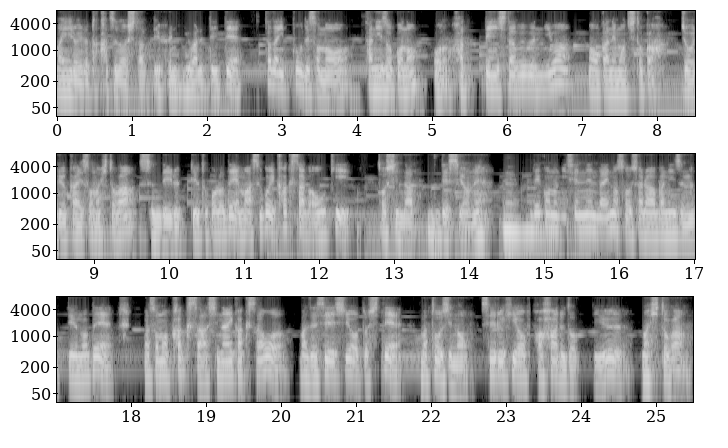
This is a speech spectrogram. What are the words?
まあいろいろと活動したっていうふうに言われていてただ一方でその谷底の発展した部分には、まあ、お金持ちとか上流階層の人が住んでいるっていうところでまあすごい格差が大きい都市なんですよね。うんでこの2000年代のソーシャルアーバニズムっていうので、まあ、その格差市内格差をまあ是正しようとして、まあ、当時のセルヒオ・ファハルドっていう、まあ、人が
